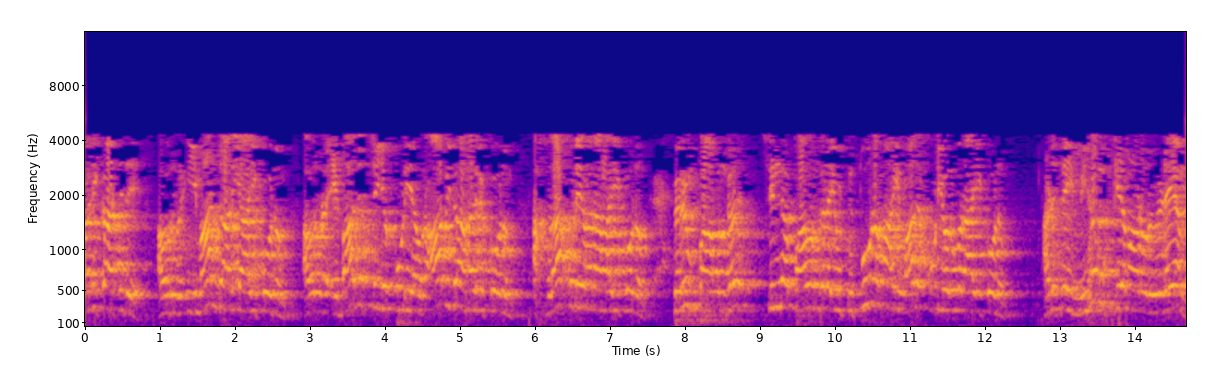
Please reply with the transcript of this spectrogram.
வழிகாட்டுது. அவர் ஒரு ஈமான்தாரியா இருக்கணும் அவரோட எபாதம் செய்யக்கூடிய ஒரு ஆபிதாக இருக்கணும். அஹ்லாக்குடையவராக இருக்கணும் பெரும் பாவங்கள் சின்ன பாவங்களை விட்டு தூரமாகி வாழக்கூடிய ஒருவராக அடுத்து மிக முக்கியமான ஒரு விடயம்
